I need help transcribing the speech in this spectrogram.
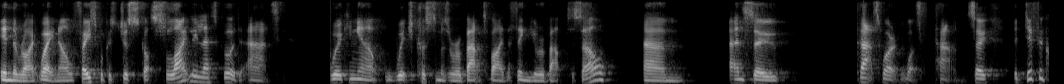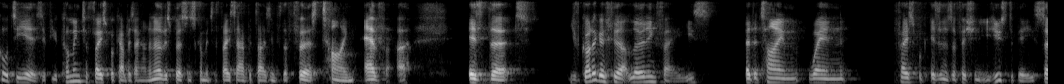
in the right way. Now, Facebook has just got slightly less good at working out which customers are about to buy the thing you're about to sell. Um, and so that's what's happened. So the difficulty is if you're coming to Facebook advertising, and I know this person's coming to face advertising for the first time ever, is that you've got to go through that learning phase at the time when Facebook isn't as efficient as it used to be. So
